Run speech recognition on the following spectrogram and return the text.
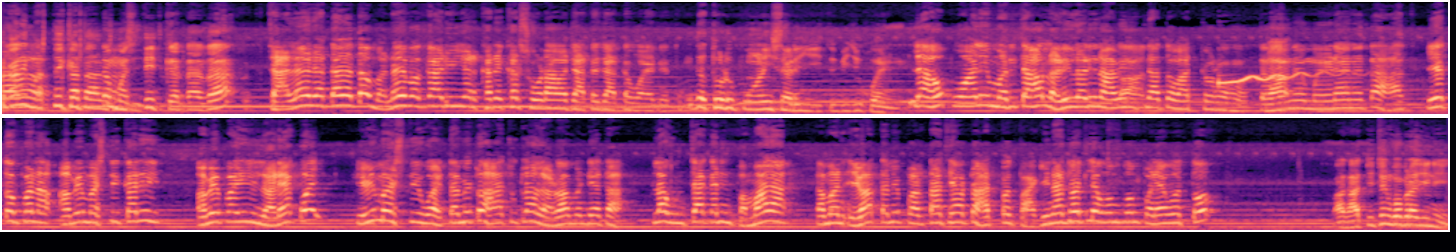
ખાલી મસ્તી કરતા તો મસ્તી જ કરતા હતા. ચાલે રહેતા રહેતા મને વગાડ્યું યાર ખરેખર છોડાવા જાતે જાતે હોય ને તો. એ તો થોડું પાણી સડી ગયું હતું બીજું કોઈ નહીં. એટલે આવું પોણી મરી તા લડી લડીને આવી રીતના તો વાત કરો હો. તમને મળ્યા ને હાથ એ તો પણ અમે મસ્તી કરી અમે પછી લડ્યા કોઈ? એવી મસ્તી હોય. તમે તો હાથ ઉકલા લડવા માંડ્યા હતા. એટલા ઊંચા કરીને ભમાયા. તમને એવા તમે પડતા થયા તો હાથ પગ ભાગી ના જો એટલે ઓમ ઓમ પડ્યા હોત તો? વાત સાચી છે ને ગોબરાજી ની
